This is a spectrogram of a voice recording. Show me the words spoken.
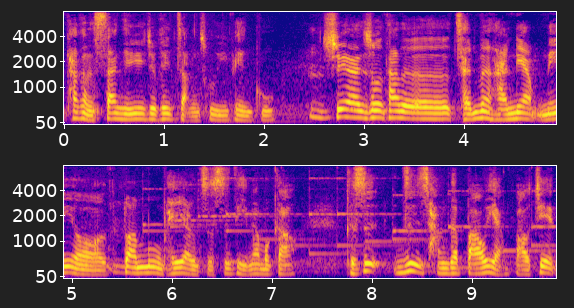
它可能三个月就可以长出一片菇。虽然说它的成分含量没有椴木培养子实体那么高，可是日常的保养保健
